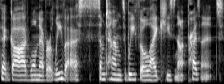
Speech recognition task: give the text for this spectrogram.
that God will never leave us, sometimes we feel like He's not present.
